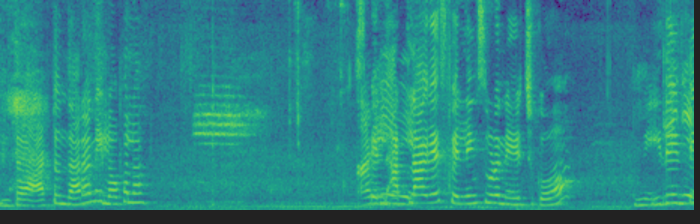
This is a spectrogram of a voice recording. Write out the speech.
ఇంత ఆర్ట్ ఉందారా నీ లోపల? అట్లాగే స్పెల్లింగ్స్ కూడా నేర్చుకో. మీ- ఇదేంటి?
